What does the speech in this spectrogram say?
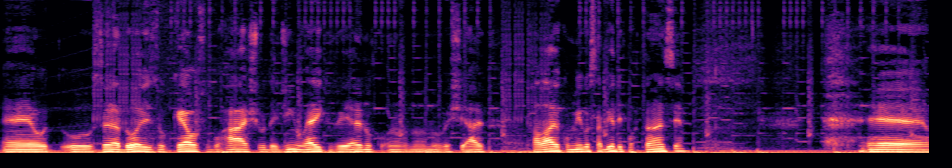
É, o, os treinadores, o Kelso, o Borracho, o Dedinho, o Eric vieram no, no, no vestiário falaram comigo, eu sabia da importância. É,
